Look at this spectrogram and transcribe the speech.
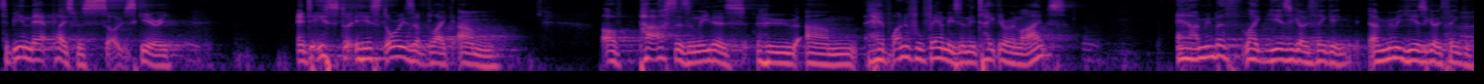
to be in that place was so scary. And to hear, hear stories of like um, of pastors and leaders who um, have wonderful families and then take their own lives. And I remember like years ago thinking, I remember years ago thinking,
